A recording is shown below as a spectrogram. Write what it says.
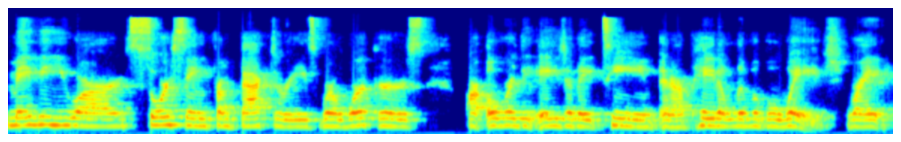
maybe you are sourcing from factories where workers are over the age of 18 and are paid a livable wage, right?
